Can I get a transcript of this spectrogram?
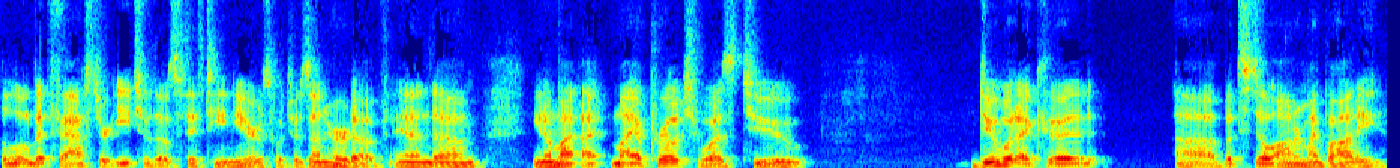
a little bit faster each of those 15 years, which was unheard of. And um, you know, my I, my approach was to do what I could, uh, but still honor my body.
